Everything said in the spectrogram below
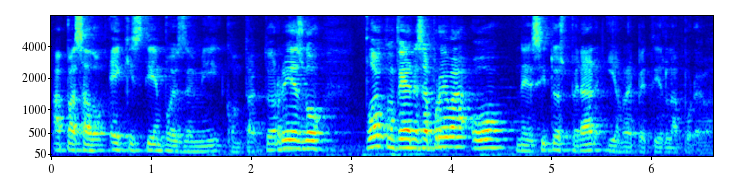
ha pasado X tiempo desde mi contacto de riesgo, ¿puedo confiar en esa prueba o necesito esperar y repetir la prueba?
